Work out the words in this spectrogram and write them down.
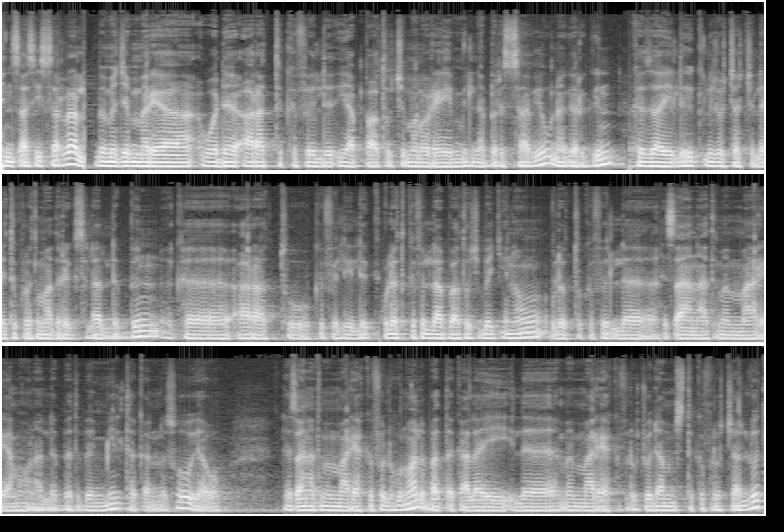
ህንፃ ሲሰራ በመጀመሪያ ወደ አራት ክፍል የአባቶች መኖሪያ የሚል ነበር እሳቤው። ነገር ግን ከዛ ይልቅ ልጆቻችን ላይ ትኩረት ማድረግ ስላለብን ከአራቱ ክፍል ይልቅ ሁለት ክፍል ለአባቶች በቂ ነው፣ ሁለቱ ክፍል ለሕፃናት መማሪያ መሆን አለበት በሚል ተቀንሶ ያው ለህፃናት መማሪያ ክፍል ሆኗል። በአጠቃላይ ለመማሪያ ክፍሎች ወደ አምስት ክፍሎች አሉት።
